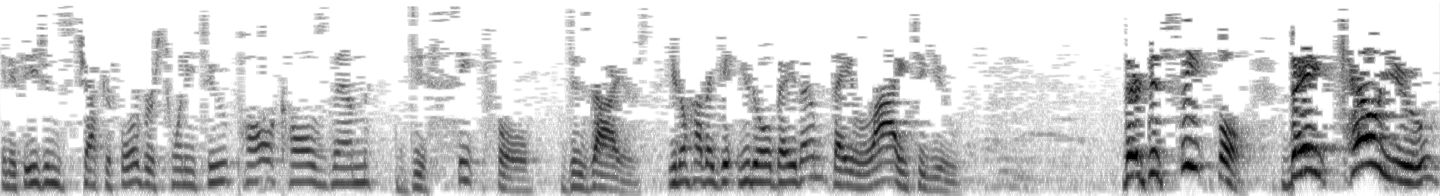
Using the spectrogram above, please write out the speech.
In Ephesians chapter 4 verse 22, Paul calls them deceitful desires. You know how they get you to obey them? They lie to you. They're deceitful. They tell you,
